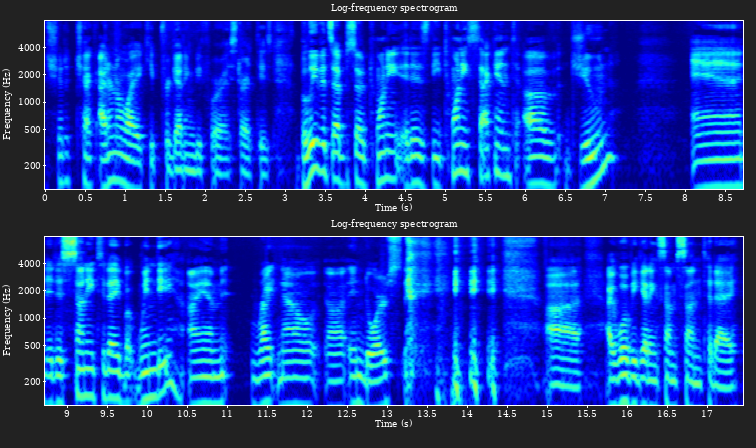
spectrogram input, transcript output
I should have checked. I don't know why I keep forgetting before I start these. I believe it's episode 20. It is the 22nd of June, and it is sunny today but windy. I am right now uh, indoors. uh, I will be getting some sun today,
